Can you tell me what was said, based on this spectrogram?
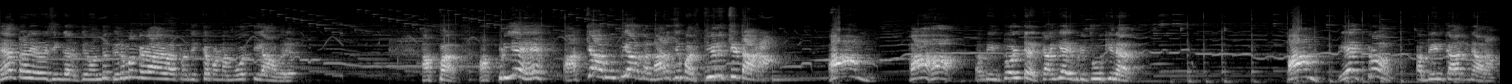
மேட்டரை சிங்கரத்தின் வந்து திருமங்கையாழ்வார் பிரதிஷ்ட பண்ண மூர்த்தியா அவரு அப்ப அப்படியே அச்சா ரூபியா இருந்த நரசிம்மர் திரிச்சிட்டாராம் ஆம் ஆஹா அப்படின்னு சொல்லிட்டு கையை இப்படி தூக்கினார். பாம் ஏற்றோம் அப்படின்னு காட்டினாராம்.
